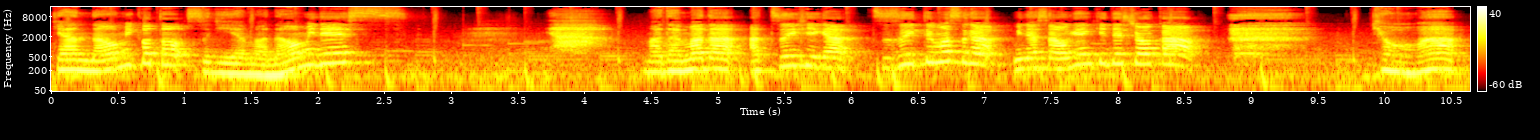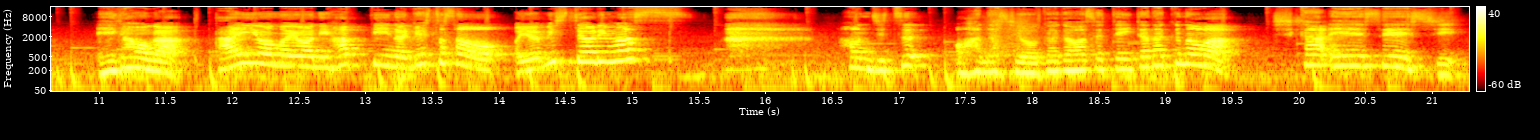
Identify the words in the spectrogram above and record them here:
キャン・ナオミこと杉山直美です。いやまだまだ暑い日が続いてますが皆さんお元気でしょうか？今日は笑顔が太陽のようにハッピーなゲストさんをお呼びしております。本日お話を伺わせていただくのは歯科衛生士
